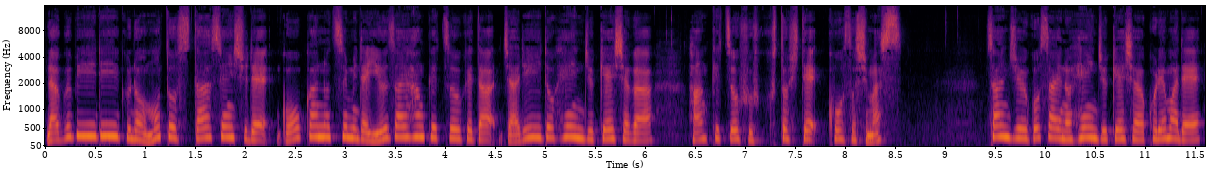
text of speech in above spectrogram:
ラグビーリーグの元スター選手で強姦の罪で有罪判決を受けたジャリード・ヘン受刑者が判決を不服として控訴します。35歳のヘイン受刑者はこれまで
